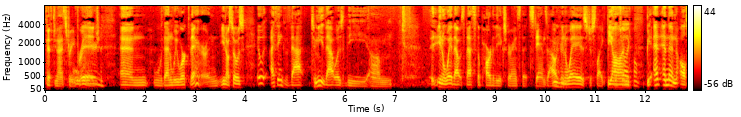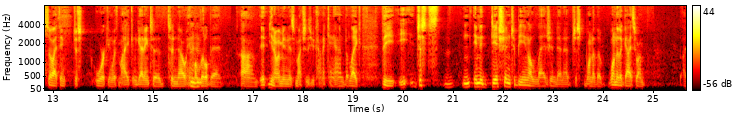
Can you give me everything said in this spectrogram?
59th Street Bridge. And then we worked there, and you know, so it was. It I think that to me that was the. Um, in a way, that was that's the part of the experience that stands out. In a way, is just like beyond, really cool. be, and, and then also I think just working with Mike and getting to to know him a little bit. Um, it, you know, I mean, as much as you kind of can, but like the he, just in addition to being a legend and a, just one of the one of the guys who I'm I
